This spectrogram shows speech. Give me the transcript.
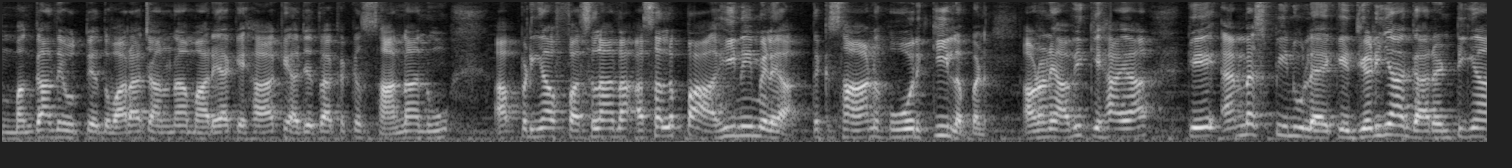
ਮੰਗਾਂ ਦੇ ਉੱਤੇ ਦੁਬਾਰਾ ਚਾਨਣਾ ਮਾਰਿਆ, ਕਿਹਾ ਕਿ ਅਜੇ ਤੱਕ ਕਿਸਾਨਾਂ ਨੂੰ ਆਪਣੀਆਂ ਫਸਲਾਂ ਦਾ ਅਸਲ ਭਾਅ ਹੀ ਨਹੀਂ ਮਿਲਿਆ ਤੇ ਕਿਸਾਨ ਹੋਰ ਕੀ ਲੱਭਣ। ਉਹਨਾਂ ਨੇ ਆ ਵੀ ਕਿਹਾ ਆ ਕਿ ਐਮਐਸਪੀ ਨੂੰ ਲੈ ਕੇ ਜਿਹੜੀਆਂ ਗਾਰੰਟੀਆਂ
